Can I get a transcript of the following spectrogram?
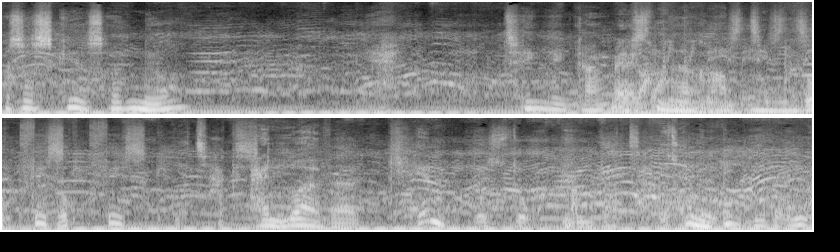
Og så sker sådan noget. Ja, tænk engang, Hvad hvis er den det havde ramt en til? Ja, tak. Han må have været kæmpe stor. En bil løber ind.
